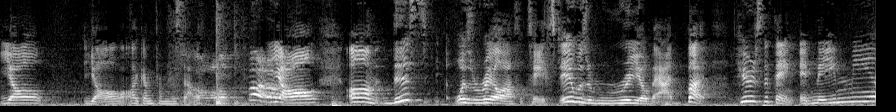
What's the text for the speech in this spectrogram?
y'all, y'all, like I'm from the south, y'all, um, this was real awful taste. It was real bad. But here's the thing: it made me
